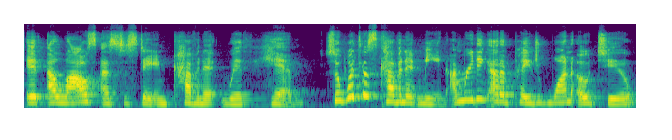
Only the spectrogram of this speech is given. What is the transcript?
it allows us to stay in covenant with Him. So, what does covenant mean? I'm reading out of page 102.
